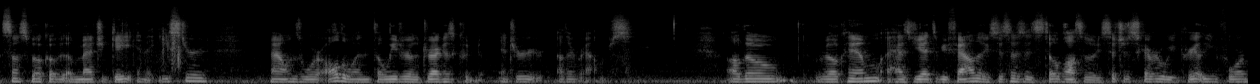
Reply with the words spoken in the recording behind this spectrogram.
Some spoke of a magic gate in the eastern mountains where Alduin, the leader of the dragons, could enter other realms. Although Vilkem has yet to be found, the existence is still a possibility. Such a discovery would greatly inform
